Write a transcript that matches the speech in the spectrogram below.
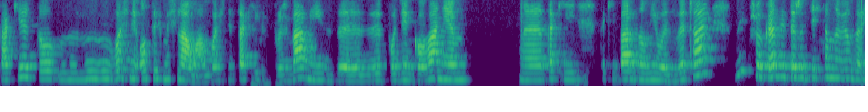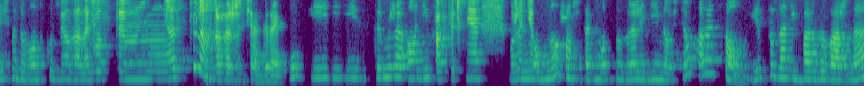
takie, to właśnie o tych myślałam, właśnie takich z prośbami, z, z podziękowaniem taki, taki bardzo miły zwyczaj. No i przy okazji też gdzieś tam nawiązaliśmy do wątku związanego z tym stylem trochę życia Greków i, i, i z tym, że oni faktycznie może nie obnoszą się tak mocno z religijnością, ale są. Jest to dla nich bardzo ważne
